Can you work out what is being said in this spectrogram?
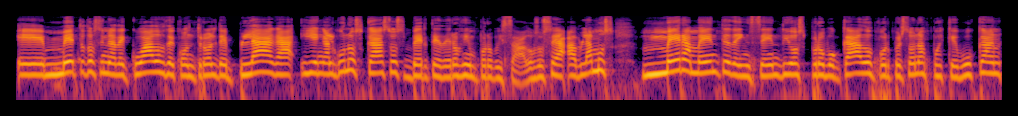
eh, métodos inadecuados de control de plaga y en algunos casos vertederos improvisados. O sea, hablamos meramente de incendios provocados por personas pues, que buscan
